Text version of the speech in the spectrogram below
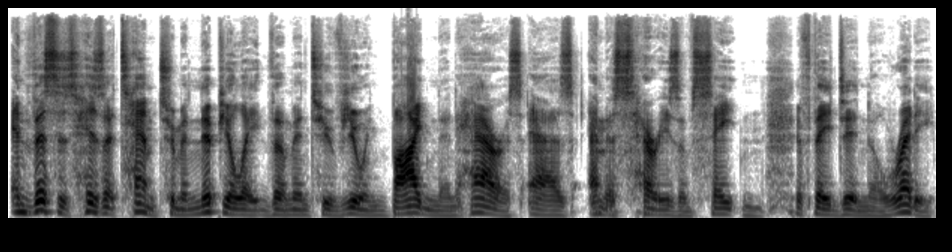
and this is his attempt to manipulate them into viewing Biden and Harris as emissaries of Satan, if they didn't already.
